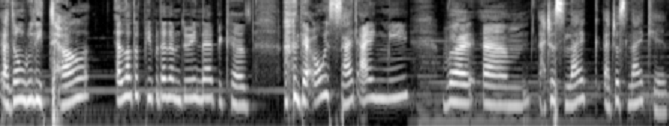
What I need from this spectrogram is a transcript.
i don't really tell a lot of people that I'm doing that because they're always side eyeing me. But um, I just like I just like it.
